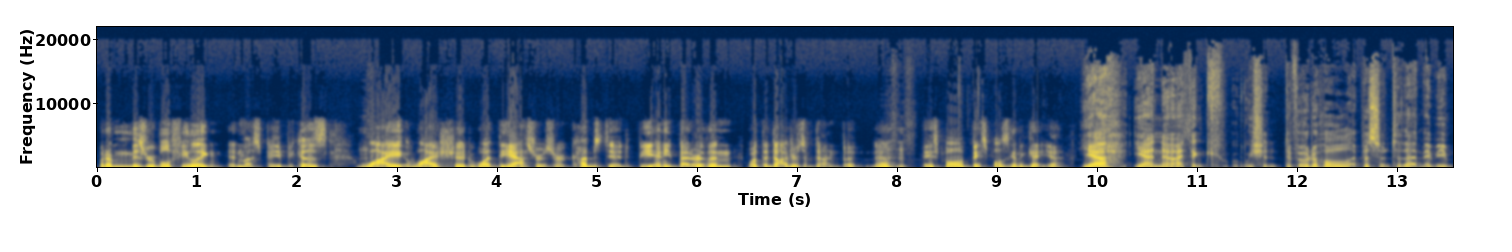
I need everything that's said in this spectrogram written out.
what a miserable feeling it must be because mm-hmm. why why should what the Astros or Cubs did be any better than what the Dodgers have done? But yeah, mm-hmm. baseball baseball's going to get you. Yeah, yeah, no, I think we should devote a whole episode to that maybe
